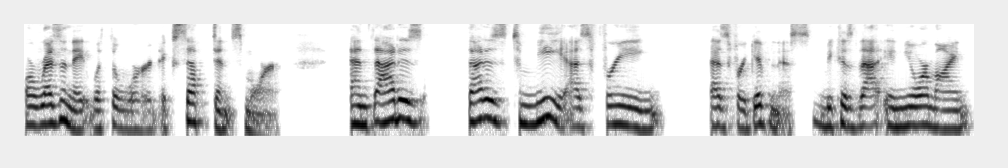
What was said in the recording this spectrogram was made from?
or resonate with the word acceptance more. And that is that is to me as freeing as forgiveness because that in your mind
